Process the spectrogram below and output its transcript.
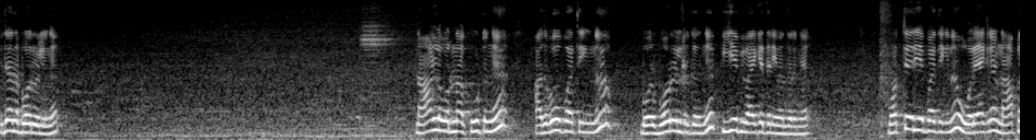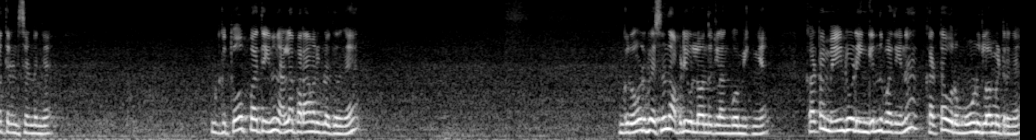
இதான் அந்த போர்வெல்லுங்க நாளில் ஒரு நாள் கூட்டுங்க. அதுபோக பார்த்தீங்கன்னா ஒரு போர்வெல் இருக்குதுங்க. பிஏபி வாய்க்க தண்ணி வந்துடுங்க மொத்த ஏரியா பார்த்தீங்கன்னா ஒரு ஏக்கரா நாற்பத்தி ரெண்டு செண்டுங்க உங்களுக்கு தோப்பு பார்த்தீங்கன்னா நல்ல பராமரிப்பு இருக்குதுங்க. உங்கள் ரோடு பேஸ் வந்து அப்படியே உள்ளே வந்துக்கலாங்க பூமிக்குங்க. கரெக்டாக மெயின் ரோடு இங்கேருந்து பார்த்தீங்கன்னா கரெக்டாக ஒரு மூணு கிலோமீட்டருங்க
